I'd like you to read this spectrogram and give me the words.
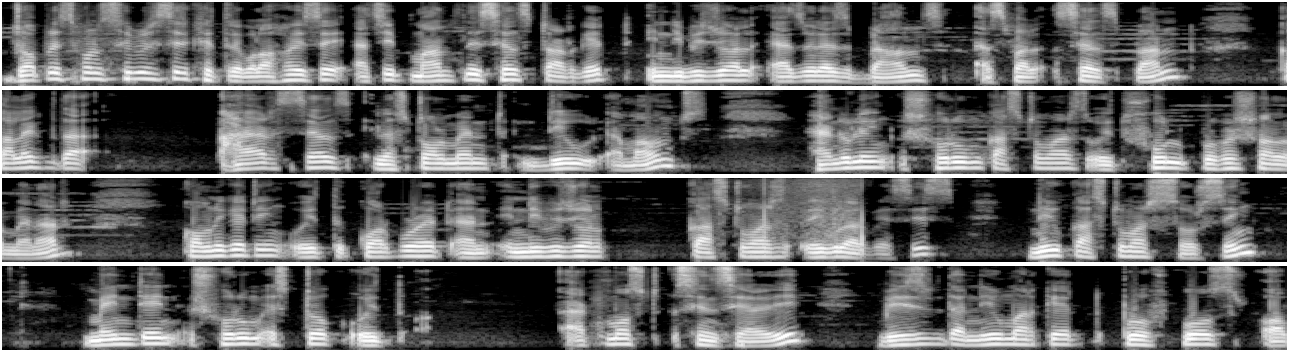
জব রেসপন্সিবিলিটির ক্ষেত্রে বলা হয়েছে achieve monthly sales target individual as well as branch as per sales plan collect the hire sales installment due amounts handling showroom customers with full professional manner communicating with corporate and individual customers regular basis new customer sourcing maintain showroom stock with utmost sincerity visit the new market propose of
